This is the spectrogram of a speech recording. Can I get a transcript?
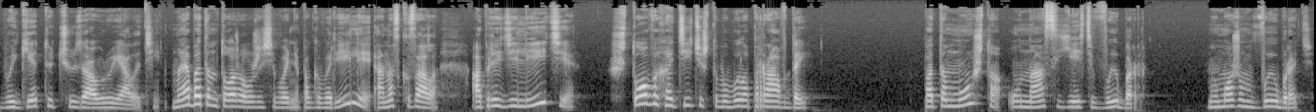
We get to choose our reality. Мы об этом тоже уже сегодня поговорили. Она сказала, определите, что вы хотите, чтобы было правдой. Потому что у нас есть выбор. Мы можем выбрать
